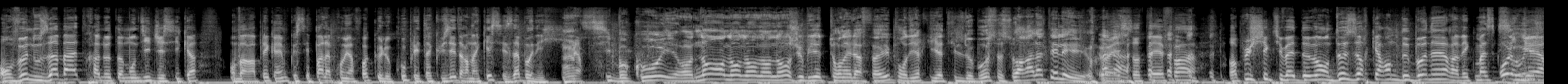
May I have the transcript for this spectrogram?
On veut nous abattre, a notamment dit Jessica. On va rappeler quand même que c'est pas la première fois que le couple est accusé d'arnaquer ses abonnés. Merci beaucoup. Et, euh, non, non, non, non, non, j'ai oublié de tourner la feuille pour dire qu'il y a-t-il de beau ce soir à la télé. Voilà. Ouais, sur TF1. En plus, je sais que tu vas être devant 2h40 de bonheur avec Mask Oh oui, Singer.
